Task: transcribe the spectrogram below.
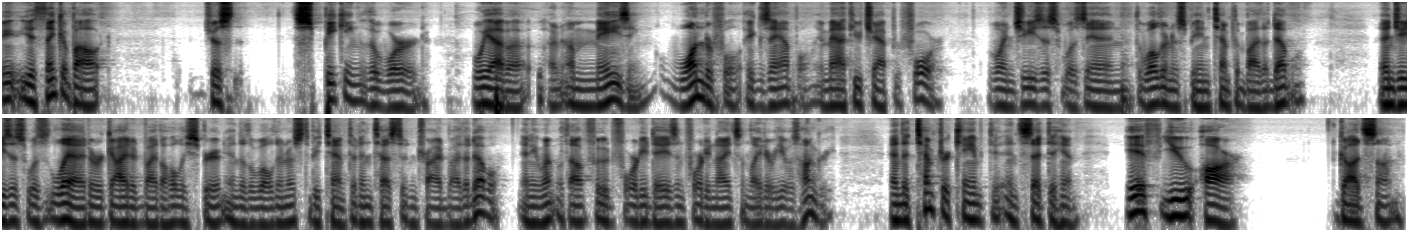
You- think about just speaking the word. We have a, an amazing, wonderful example in Matthew chapter 4 when Jesus was in the wilderness being tempted by the devil. Then Jesus was led or guided by the Holy Spirit into the wilderness to be tempted and tested and tried by the devil. And he went without food 40 days and 40 nights, and later he was hungry. And the tempter came to, and said to him, If you are God's Son,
